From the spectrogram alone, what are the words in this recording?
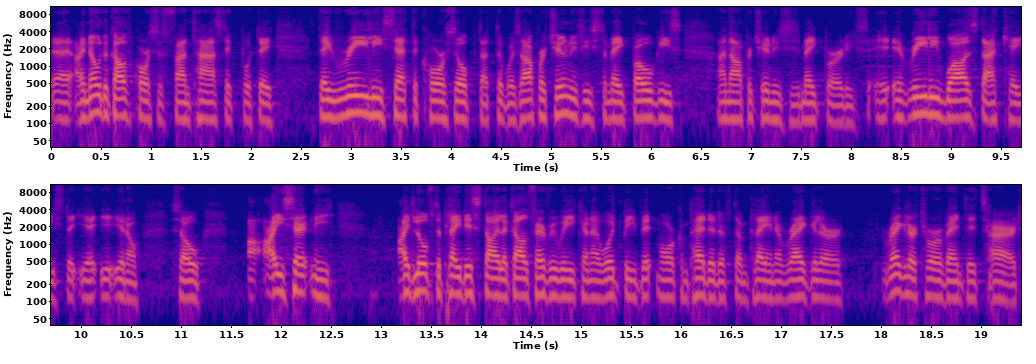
Uh, I know the golf course is fantastic, but they, they really set the course up that there was opportunities to make bogeys and opportunities to make birdies. It, it really was that case that, you, you know, so I, I certainly, I'd love to play this style of golf every week, and I would be a bit more competitive than playing a regular regular tour event. It's hard.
